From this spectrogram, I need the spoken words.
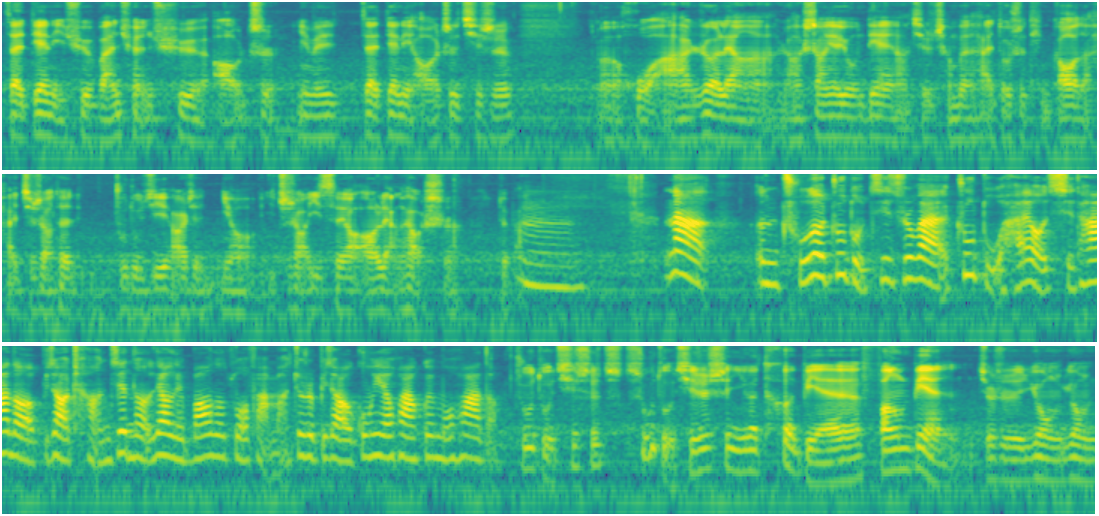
在店里去完全去熬制，因为在店里熬制其实，呃火啊、热量啊，然后商业用电啊，其实成本还都是挺高的，还至少它猪肚鸡，而且你要至少一次要熬两个小时，对吧？嗯，那嗯，除了猪肚鸡之外，猪肚还有其他的比较常见的料理包的做法吗？就是比较工业化、规模化的。猪肚其实猪肚其实是一个特别方便，就是用用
